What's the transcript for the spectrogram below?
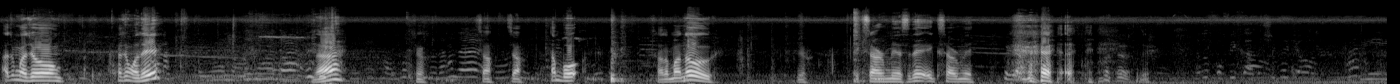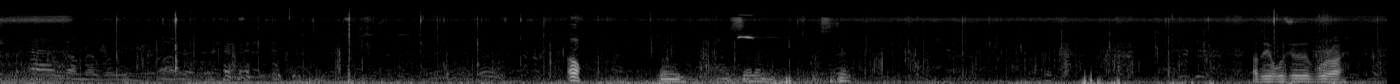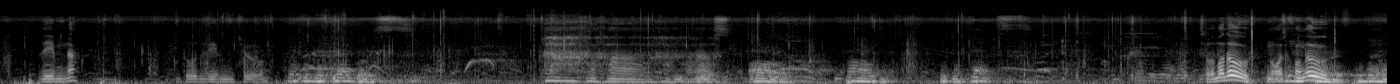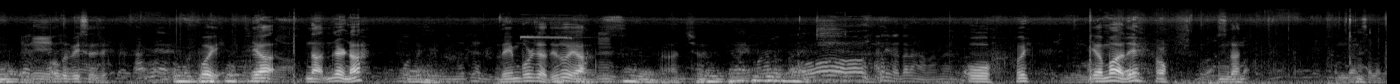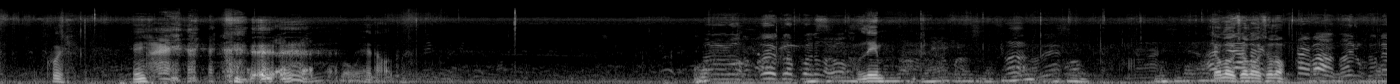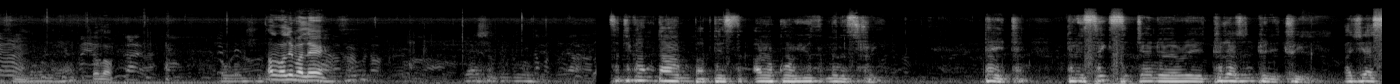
아중 마중 아중 어디? 나? 자, 자, 담보. 사람만 너. 엑스아르미 했으네, 엑스아르미. 아도 요거 주 뭐라 림나? 또 림주. Salamat đâu, nó chắc không đâu. All the best gì. Ôi, ya, na nở na. Lim bor giờ rồi ya. Acha. Ồ, ôi. Ya mà đấy. Ồ, 감단. 감단 살람. Ôi. Ê. Hết đạo thôi. Lim. चलो चलो चलो हम्म, चलो al mali mali Satikong Down Baptist Aroko Youth Ministry. Date 26 January 2023. Ajia.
